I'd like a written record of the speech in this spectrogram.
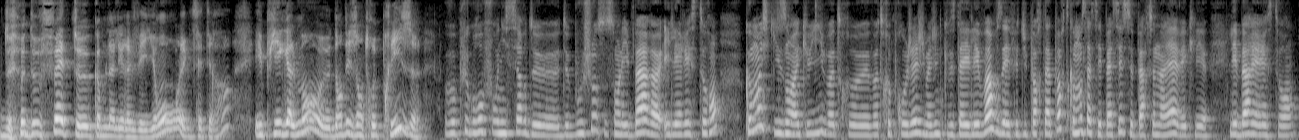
de, de, fêtes comme là les réveillons, etc. Et puis également dans des entreprises vos plus gros fournisseurs de, bouchons, ce sont les bars et les restaurants. Comment est-ce qu'ils ont accueilli votre, votre projet? J'imagine que vous êtes allé les voir, vous avez fait du porte-à-porte. Comment ça s'est passé ce partenariat avec les, les bars et restaurants?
